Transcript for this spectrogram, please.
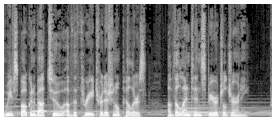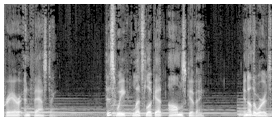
we've spoken about two of the three traditional pillars of the Lenten spiritual journey prayer and fasting. This week, let's look at almsgiving. In other words,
